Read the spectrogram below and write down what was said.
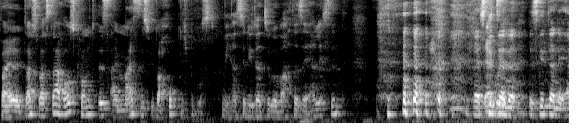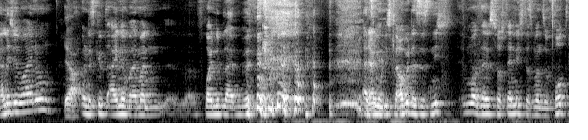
Weil das, was da rauskommt, ist einem meistens überhaupt nicht bewusst. Wie hast du die dazu gebracht, dass sie ehrlich sind? es, ja, gibt ja eine, es gibt eine ehrliche Meinung ja. und es gibt eine, weil man äh, Freunde bleiben will. also ja, ich glaube, das ist nicht immer selbstverständlich, dass man sofort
